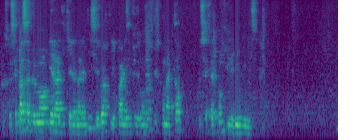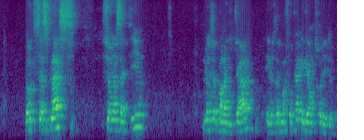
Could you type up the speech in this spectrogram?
parce que ce n'est pas simplement éradiquer la maladie, c'est voir qu'il n'y ait pas les effets secondaires, puisqu'on attend de ces traitements qui les minimisent. Donc ça se place, surveillance active, le traitement radical et le traitement focal, il est entre les deux.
